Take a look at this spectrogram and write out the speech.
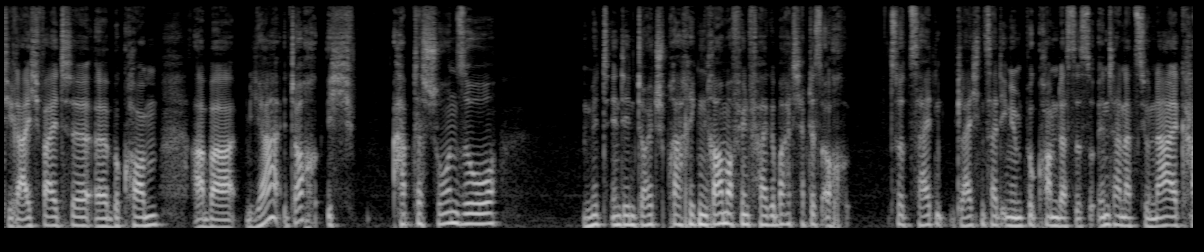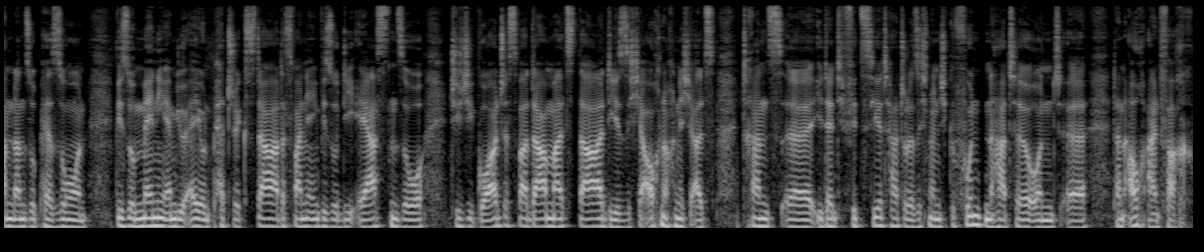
die Reichweite äh, bekommen. Aber ja, doch, ich habe das schon so mit in den deutschsprachigen Raum auf jeden Fall gebracht. Ich habe das auch zur Zeit, gleichen Zeit irgendwie mitbekommen, dass es so international kam dann so Personen wie so Manny MUA und Patrick Starr. Das waren ja irgendwie so die ersten so. Gigi Gorgeous war damals da, die sich ja auch noch nicht als trans äh, identifiziert hat oder sich noch nicht gefunden hatte und äh, dann auch einfach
